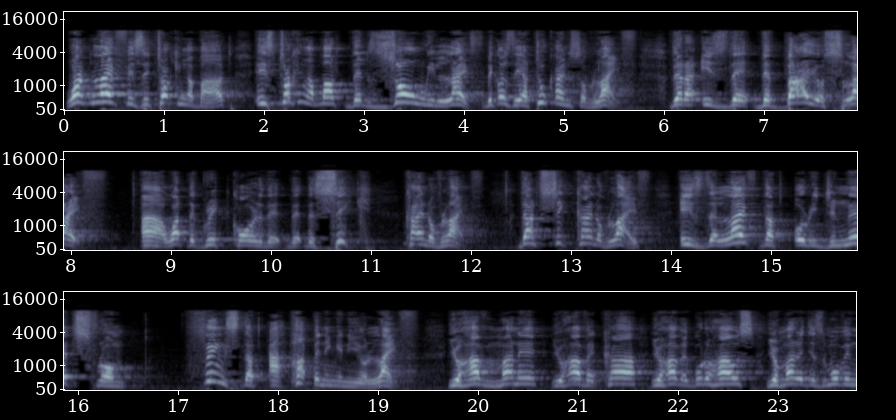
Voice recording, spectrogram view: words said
What life is he talking about? He's talking about the Zoe life because there are two kinds of life. There is the, the bios life, uh, what the Greek called the, the, the sick kind of life. That sick kind of life is the life that originates from things that are happening in your life. You have money, you have a car, you have a good house, your marriage is moving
